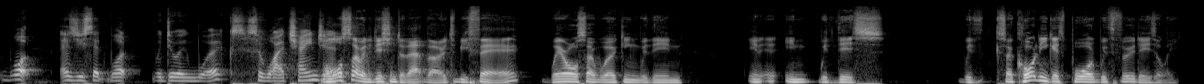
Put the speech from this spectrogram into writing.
what, as you said, what we're doing works. So why change it? Well, also in addition to that, though, to be fair, we're also working within in in with this with so Courtney gets bored with food easily,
